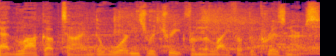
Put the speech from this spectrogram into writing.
At lockup time, the wardens retreat from the life of the prisoners.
